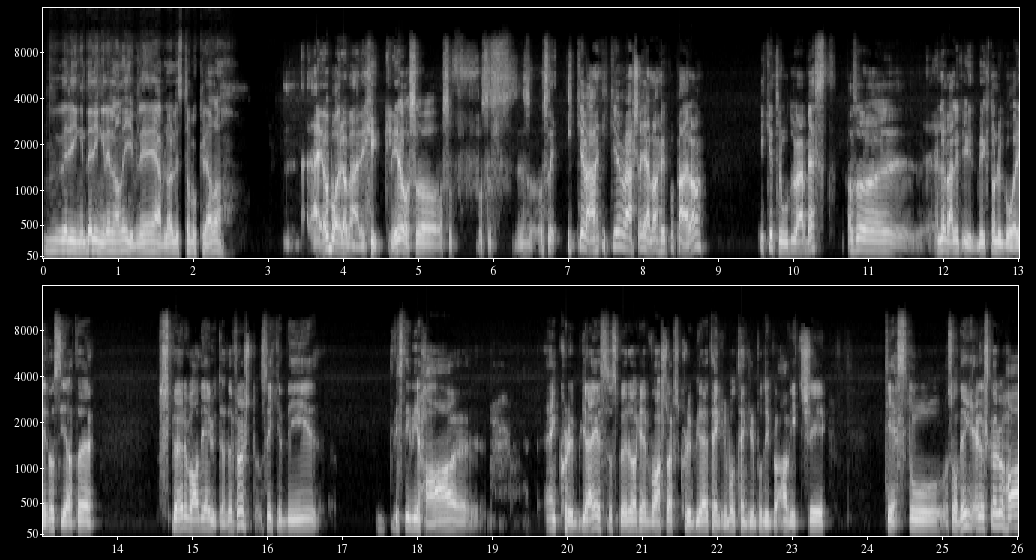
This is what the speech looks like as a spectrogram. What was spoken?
ringer, det ringer en eller annen ivrig jævla lyst til å booke deg? da? Det er jo bare å være hyggelig, og så ikke, ikke være så jævla høy på pæra. Ikke tro du er best. Altså, eller vær litt ydmyk når du går inn og sier at eh, Spør hva de er ute etter først. så ikke de Hvis de vil ha en klubbgreie, så spør du okay, hva slags klubbgreie tenker du på. Tenker du på type Avicii, Tiesto og sånne ting? Eller skal du ha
